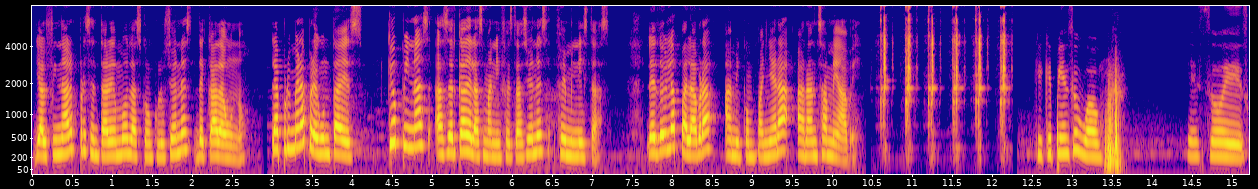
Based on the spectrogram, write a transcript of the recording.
y al final presentaremos las conclusiones de cada uno. La primera pregunta es, ¿Qué opinas acerca de las manifestaciones feministas? Le doy la palabra a mi compañera Aranza Meave. ¿Qué, qué pienso? Wow. Eso es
